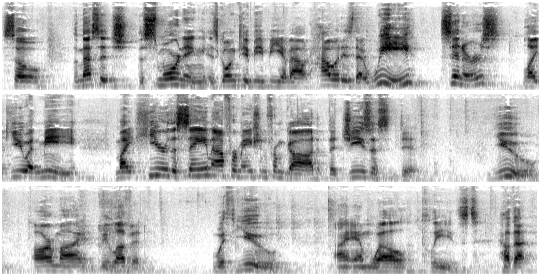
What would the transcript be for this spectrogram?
So the message this morning is going to be, be about how it is that we, sinners like you and me, might hear the same affirmation from God that Jesus did You are my beloved. With you I am well pleased. How that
